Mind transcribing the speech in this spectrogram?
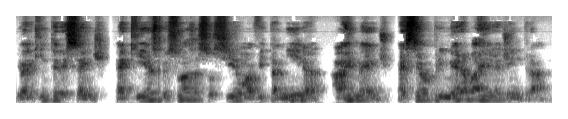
e olha que interessante, é que as pessoas associam a vitamina a remédio. Essa é a primeira barreira de entrada.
